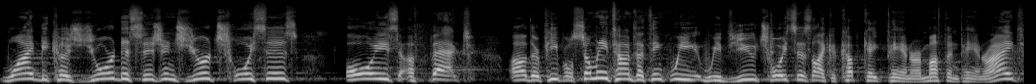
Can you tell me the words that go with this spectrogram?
Why? Because your decisions, your choices always affect other people. So many times I think we, we view choices like a cupcake pan or a muffin pan, right?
